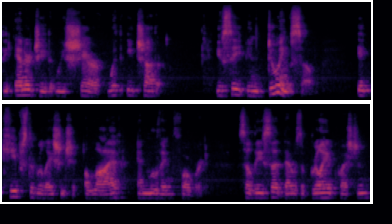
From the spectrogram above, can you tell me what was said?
the energy that we share with each other. You see, in doing so, it keeps the relationship alive and moving forward. So, Lisa, that was a brilliant question.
